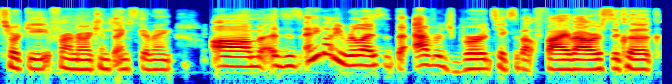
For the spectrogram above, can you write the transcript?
turkey for American Thanksgiving. Um, does anybody realize that the average bird takes about five hours to cook?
